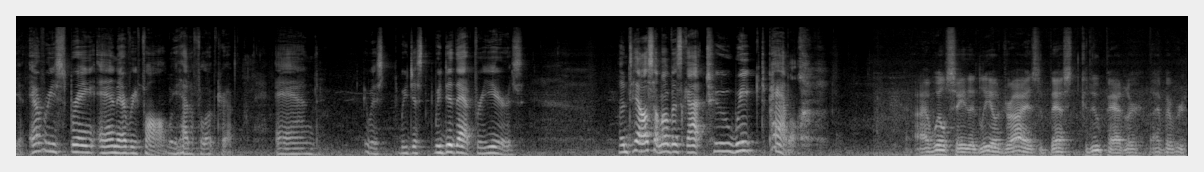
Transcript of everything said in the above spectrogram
Yeah, every spring and every fall, we had a float trip. And it was, we just, we did that for years. Until some of us got too weak to paddle. I will say that Leo Drey is the best canoe paddler I've ever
